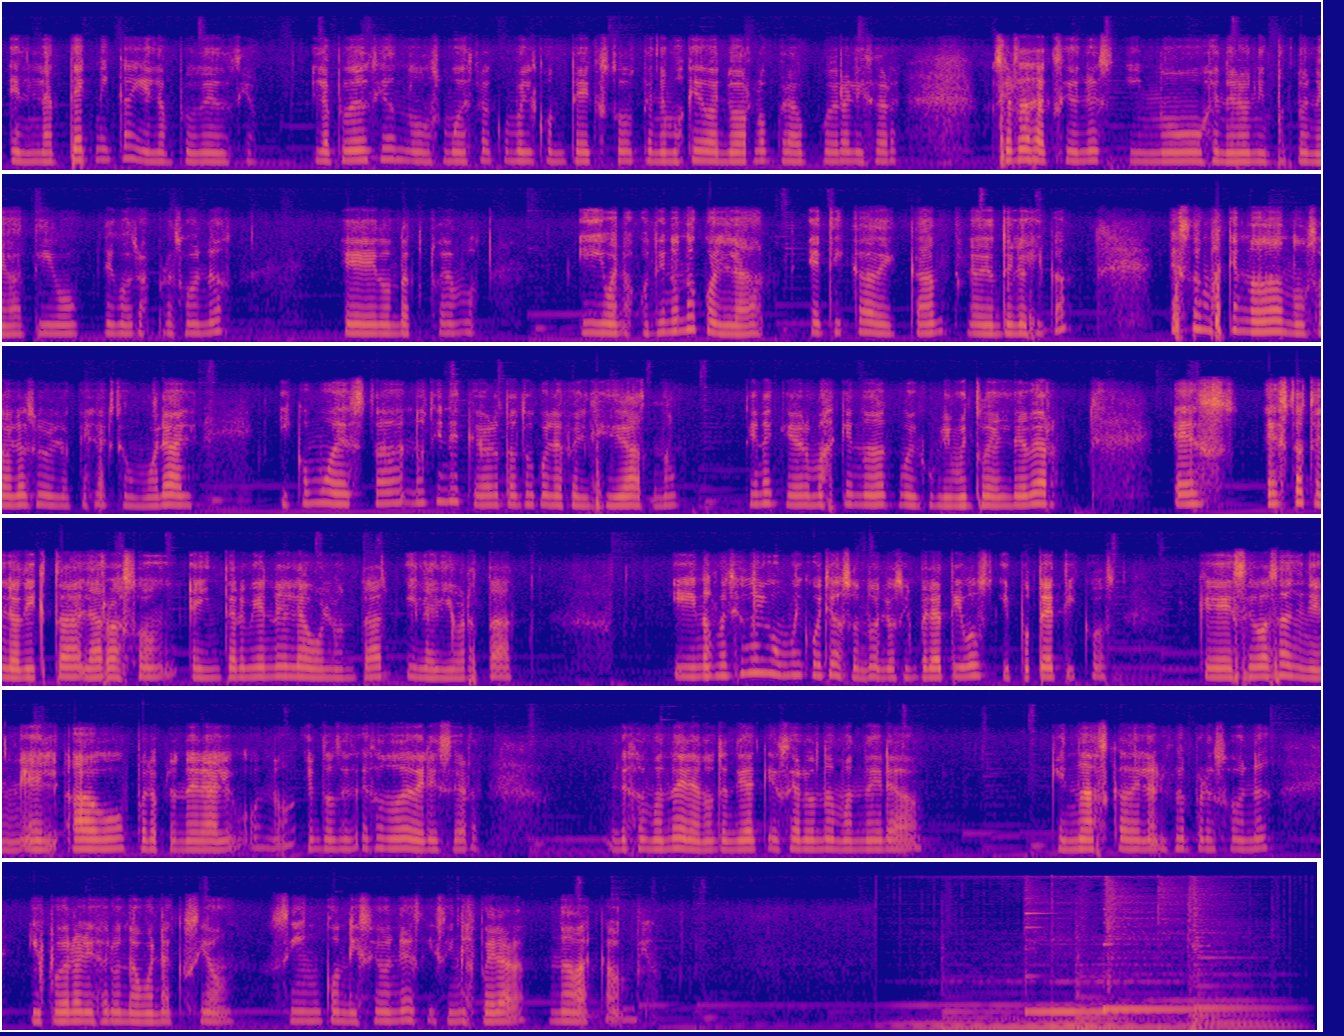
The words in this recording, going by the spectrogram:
en la técnica y en la prudencia. La prudencia nos muestra cómo el contexto tenemos que evaluarlo para poder realizar ciertas acciones y no generar un impacto negativo en otras personas eh, donde actuemos. Y bueno, continuando con la ética de Kant, la deontológica, esta más que nada nos habla sobre lo que es la acción moral y cómo esta no tiene que ver tanto con la felicidad, ¿no? Tiene que ver más que nada con el cumplimiento del deber. Es, esta te lo dicta la razón e interviene en la voluntad y la libertad. Y nos menciona algo muy curioso, ¿no? Los imperativos hipotéticos que se basan en el hago para obtener algo, ¿no? Entonces eso no debería ser de esa manera, no tendría que ser de una manera que nazca de la misma persona y poder realizar una buena acción sin condiciones y sin esperar nada a cambio.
